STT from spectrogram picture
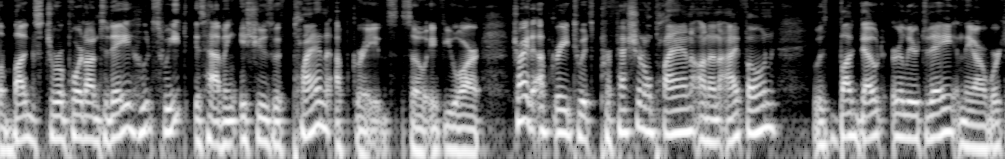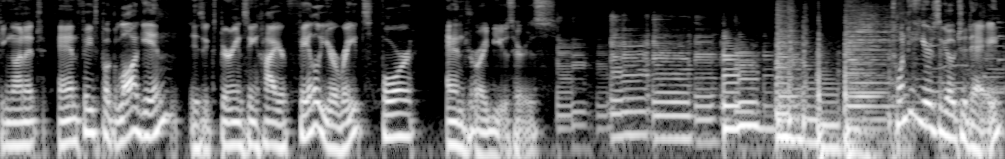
of bugs to report on today. Hootsuite is having issues with plan upgrades. So if you are trying to upgrade to its professional plan on an iPhone, it was bugged out earlier today and they are working on it. And Facebook Login is experiencing higher failure rates for Android users. 20 years ago today,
